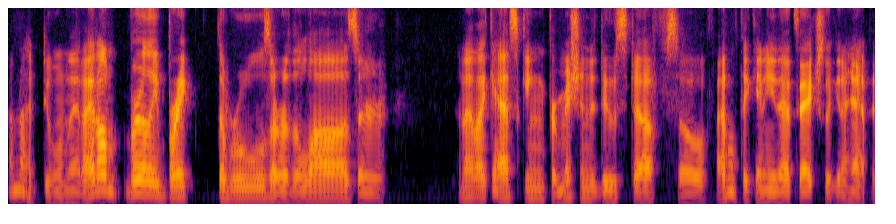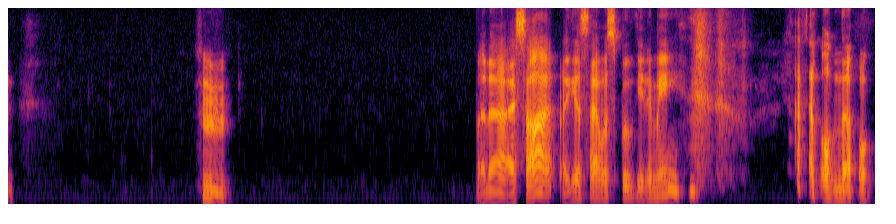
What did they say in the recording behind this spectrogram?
I'm not doing that. I don't really break the rules or the laws, or and I like asking permission to do stuff. So I don't think any of that's actually going to happen. Hmm. But uh, I saw it. I guess that was spooky to me. I don't know.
